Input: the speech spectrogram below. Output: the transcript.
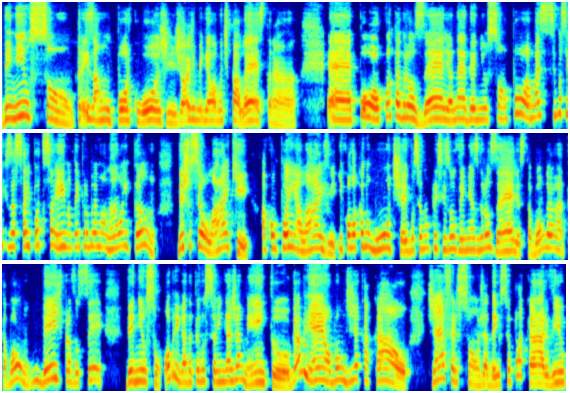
Denilson, 3 a 1 porco hoje, Jorge Miguel Amante palestra. É, pô, quanta groselha, né, Denilson? Pô, mas se você quiser sair, pode sair, não tem problema não. Então, deixa o seu like, acompanha a live e coloca no mute, aí você não precisa ouvir minhas groselhas, tá bom, tá bom? Um beijo para você, Denilson. Obrigada pelo seu engajamento. Gabriel, bom dia, Cacau. Jefferson, já dei o seu placar, viu?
